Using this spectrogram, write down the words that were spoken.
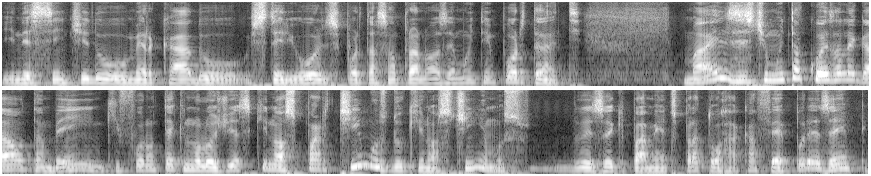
e, e nesse sentido o mercado exterior de exportação para nós é muito importante. Mas existe muita coisa legal também, que foram tecnologias que nós partimos do que nós tínhamos, dos equipamentos para torrar café, por exemplo,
